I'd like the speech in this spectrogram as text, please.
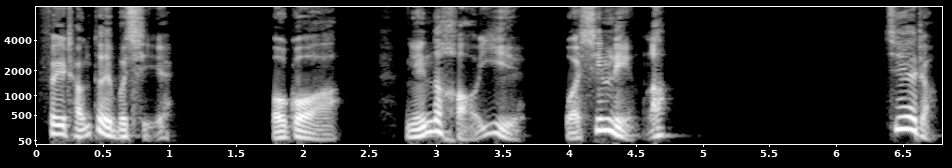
非常对不起。不过，您的好意我心领了。”接着，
